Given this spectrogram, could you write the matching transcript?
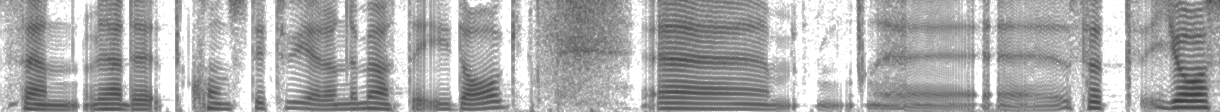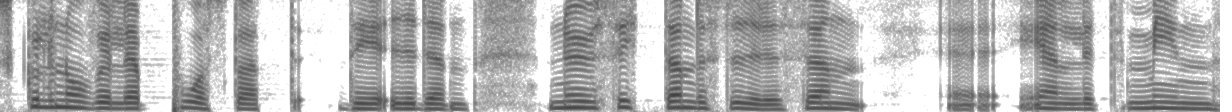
sen vi hade ett konstituerande möte idag. Eh, eh, så jag skulle nog vilja påstå att det i den nu sittande styrelsen eh, enligt min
